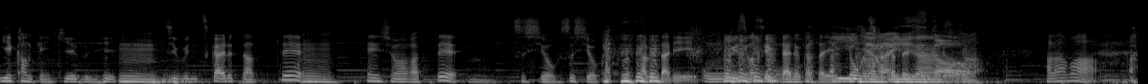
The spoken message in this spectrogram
家関係に消えずにうん。自分に使えるってなって、うん。テンション上がってうん寿司を寿司を買って食べたり クリスマスケーキ大量買ったり今日もじゃない買ったりするんですけどただまあ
